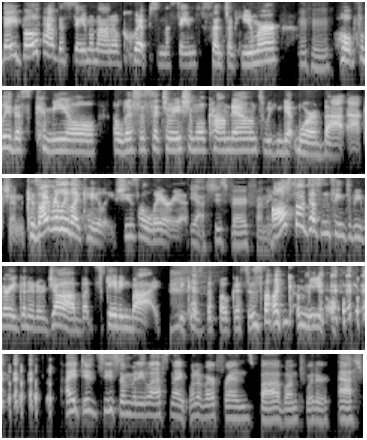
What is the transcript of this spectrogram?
they both have the same amount of quips and the same sense of humor. hmm hopefully this Camille Alissa situation will calm down so we can get more of that action. Because I really like Haleigh. She's hilarious. Yeah. She's very funny. Also doesn't seem to be very good at her job, but skating by because the focus is on Camille. I did see somebody last night, one of our friends, Bob, on Twitter, asked,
